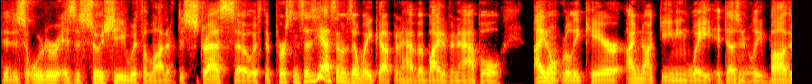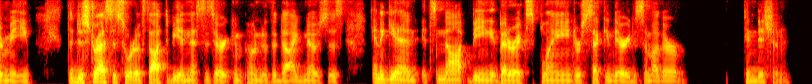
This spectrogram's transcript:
the disorder is associated with a lot of distress. So if the person says, Yeah, sometimes I wake up and have a bite of an apple, I don't really care. I'm not gaining weight. It doesn't really bother me. The distress is sort of thought to be a necessary component of the diagnosis. And again, it's not being better explained or secondary to some other condition.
